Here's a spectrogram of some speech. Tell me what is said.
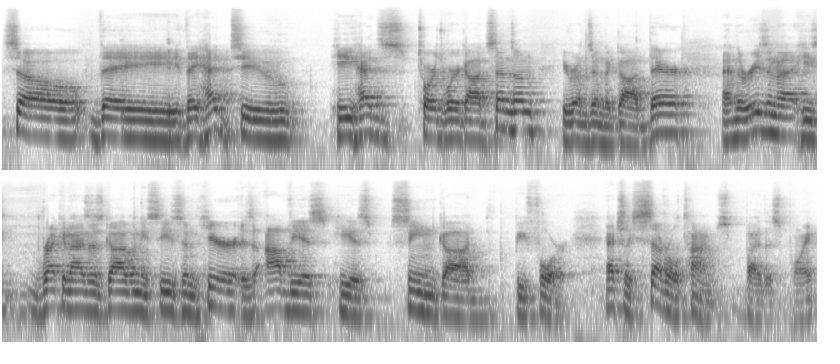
So they they head to he heads towards where God sends him. He runs into God there. And the reason that he recognizes God when he sees him here is obvious. He has seen God before, actually several times by this point.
